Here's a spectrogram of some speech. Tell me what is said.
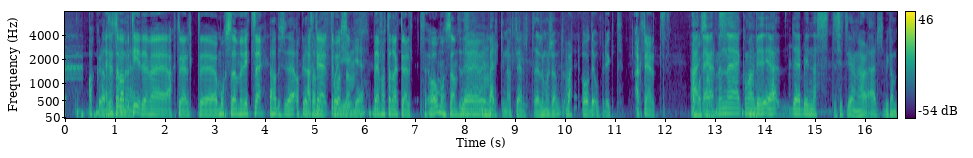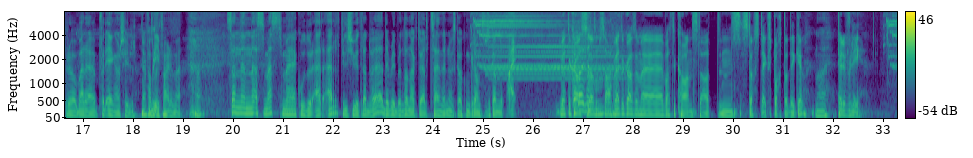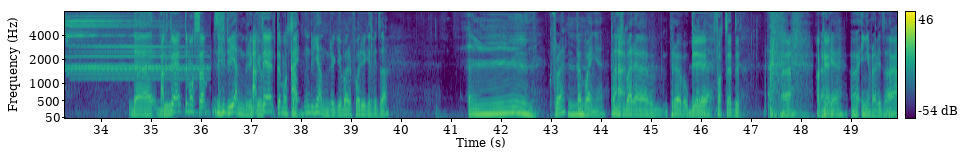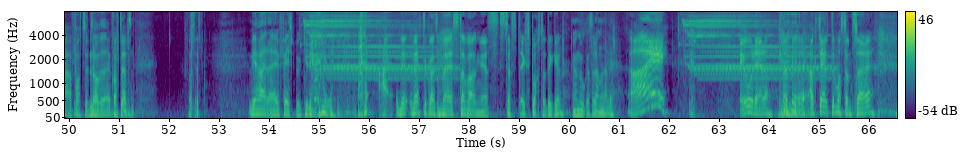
akkurat Jeg syns det var på tide med aktuelt eh, og morsomme vitser. Hadde ikke det akkurat samme Aktuelt og forrige uke? Det er fortsatt aktuelt og morsomt. Det er Mm. verken aktuelt eller morsomt, og det er opprykt. Aktuelt Nei, morsomt. er, men uh, kom an, vi, ja, det blir neste siste gang vi har det her, så vi kan prøve å bare for en gangs skyld bli ferdig med. Ja. Send en SMS med kodord RR til 2030. Det blir blant annet aktuelt senere når vi skal ha konkurranse. Så kan du Nei, Vet du, som, vet du hva som er Vatikanstatens største eksportartikkel? nei. Pedofili. Det, du, Aktuelt og morsomt. du, du gjenbruker jo Aktuelt og Nei, men du gjenbruker jo bare forrige ukes vitser. Hvorfor det? Hva er poenget? Kan du ikke bare prøve å oppføre det? fortsett, du. Ja, OK. Ok, Uh, ingen flere vitser? Ja, fortsett. Lover det? Fortsett. Fortsett. Vi har ei Facebook-gruppe Du, vet du hva som er Stavangers største eksportartikkel? Nokas-ranet, eller? Nei! Jo, det er det. Men uh, aktuelt og morsomt, Sverre.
